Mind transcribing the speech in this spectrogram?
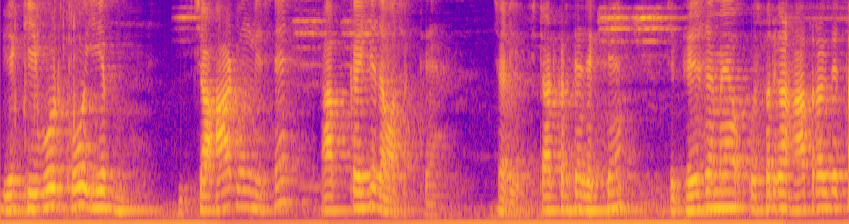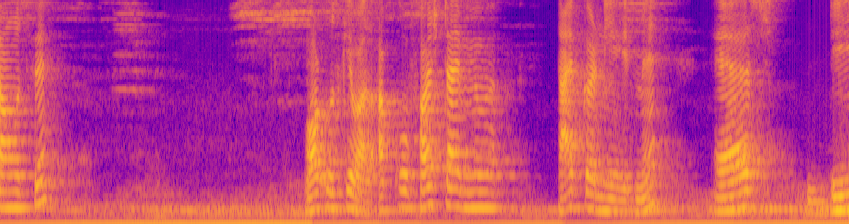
ये कीबोर्ड को ये आठ उंगली से आप कैसे दबा सकते हैं? चलिए स्टार्ट करते हैं, देखते हैं। तो फिर से मैं उस पर हाथ रख देता हूँ उस पर और उसके बाद आपको फ़र्स्ट टाइम टाइप करनी है इसमें S D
